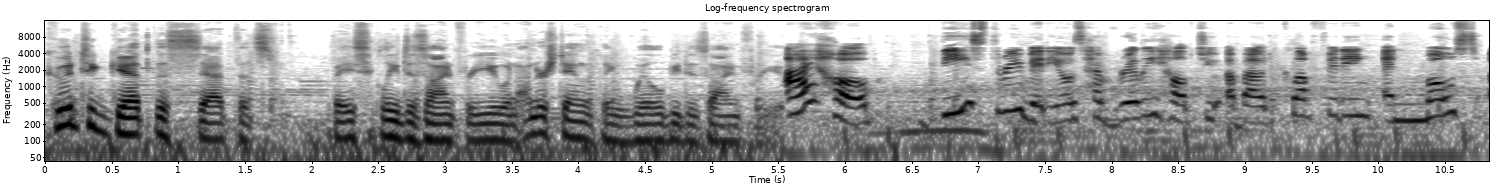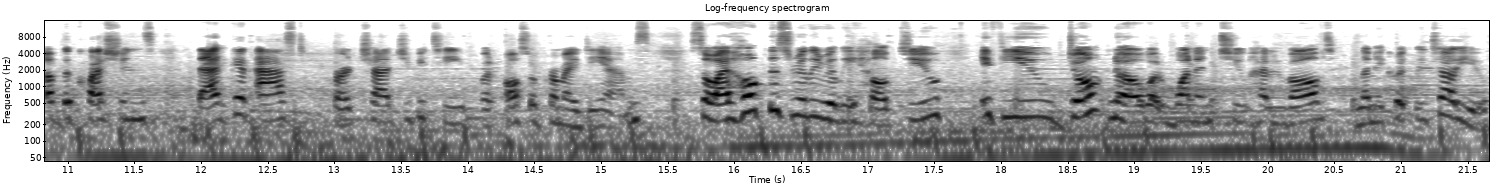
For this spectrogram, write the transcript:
good to get the set that's basically designed for you and understand that they will be designed for you. I hope these three videos have really helped you about club fitting and most of the questions that get asked per ChatGPT, but also per my DMs. So I hope this really, really helped you. If you don't know what one and two had involved, let me quickly tell you.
